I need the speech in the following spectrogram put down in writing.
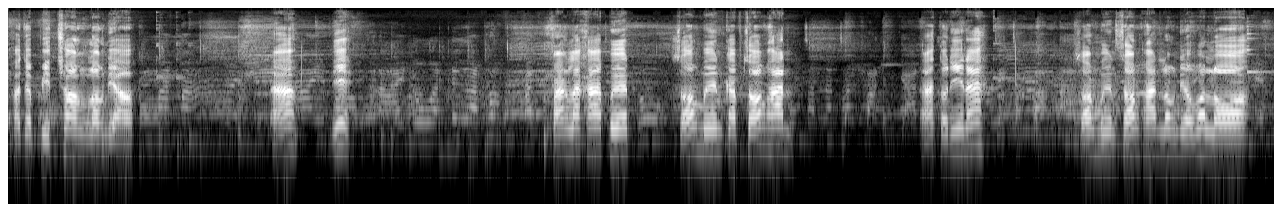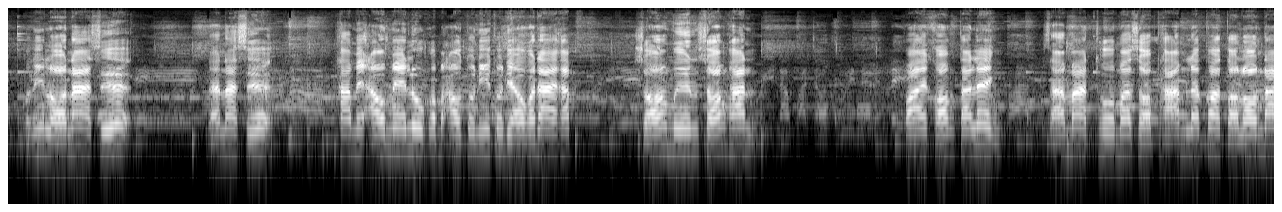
เขาจะปิดช่องลองเดียวนะนี่ ฟังราคาเปิด 20,000 กับ 2,000นะตัวนี้นะ 22,000 ลองเดียวว่ารอตัวนี้รอหน้าซื้อนะหน้าซื้อ ถ้าไม่เอาแม่ลูกก็มาเอาตัวนี้ตัวเดียวก็ได้ครับ 22,000ควายของตาเล่ง สามารถโทรมาสอบถามแล้วก็ต่อรองได้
